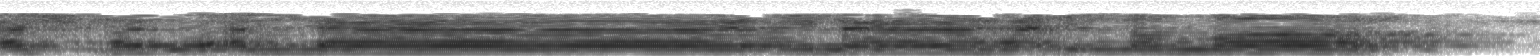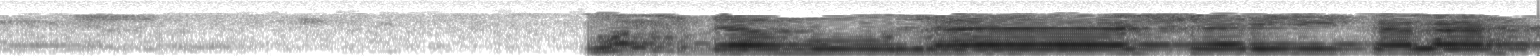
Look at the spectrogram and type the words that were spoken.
أشهد أن لا إله إلا الله وحده لا شريك له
